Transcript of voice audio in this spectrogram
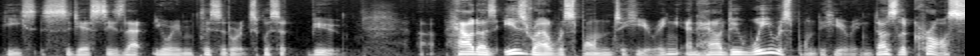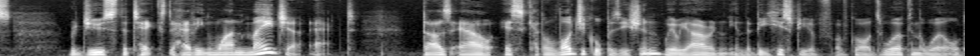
He suggests is that your implicit or explicit view. Uh, how does Israel respond to hearing, and how do we respond to hearing? Does the cross reduce the text to having one major act? Does our eschatological position, where we are in, in the big history of, of God's work in the world,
